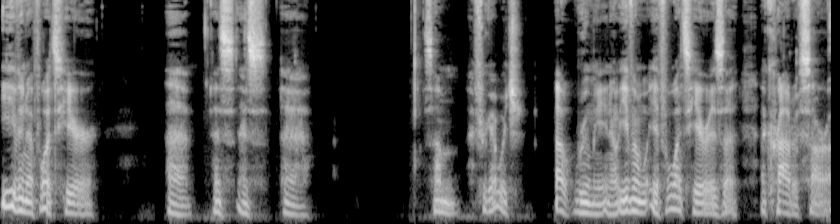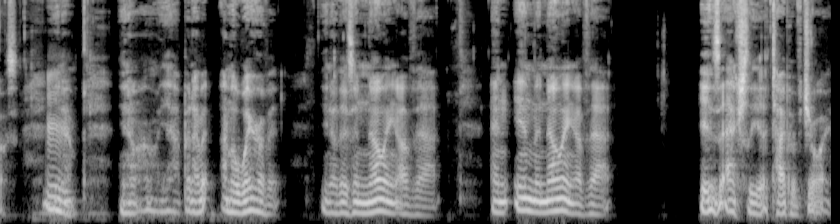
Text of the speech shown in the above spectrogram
even if what's here uh, has, has uh, some I forget which. Oh, Rumi. You know, even if what's here is a, a crowd of sorrows, you Mm. know, you know. Oh, yeah, but I'm I'm aware of it. You know, there's a knowing of that, and in the knowing of that is actually a type of joy.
